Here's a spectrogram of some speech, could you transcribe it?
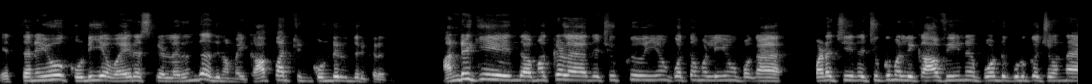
எத்தனையோ கொடிய வைரஸ்கள்ல இருந்து அது நம்மை காப்பாற்றி கொண்டிருந்திருக்கிறது. அன்றைக்கு இந்த மக்களை அந்த சுக்கையும் கொத்தமல்லியும் படைச்சு இந்த சுக்குமல்லி காஃபின்னு போட்டு கொடுக்க சொன்ன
